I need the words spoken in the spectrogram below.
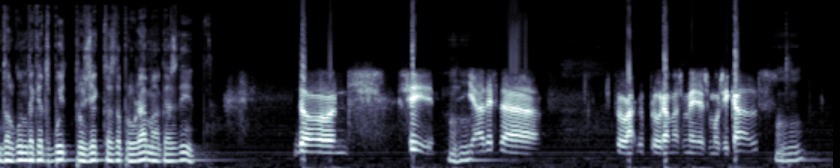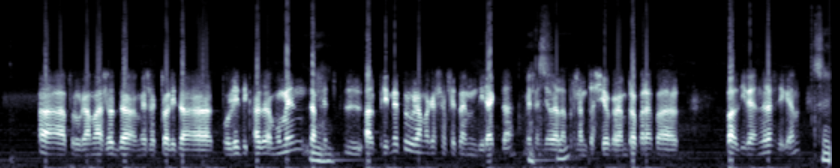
d'algun d'aquests vuit projectes de programa que has dit? Doncs sí, Uh -huh. hi ha des de progra- programes més musicals Uh -huh. A programes de més actualitat política. De moment, de fet, l- el primer programa que s'ha fet en directe, més enllà de la presentació que vam preparar per, pel divendres, diguem, Sí.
